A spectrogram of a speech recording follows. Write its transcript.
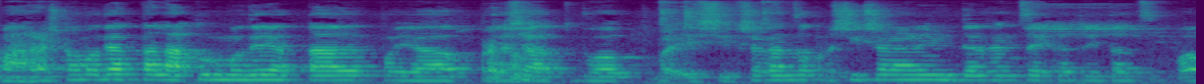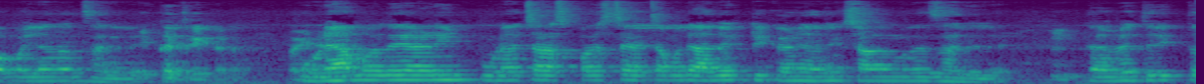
महाराष्ट्रामध्ये आता लातूरमध्ये आता या शिक्षकांचं प्रशिक्षण आणि विद्यार्थ्यांचं एकत्रितच पहिल्यांदाच झालेलं आहे. एकत्रीकरण पुण्यामध्ये आणि पुण्याच्या आसपासच्या याच्यामध्ये अनेक ठिकाणी अनेक शाळांमध्ये झालेले आहे. त्या व्यतिरिक्त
